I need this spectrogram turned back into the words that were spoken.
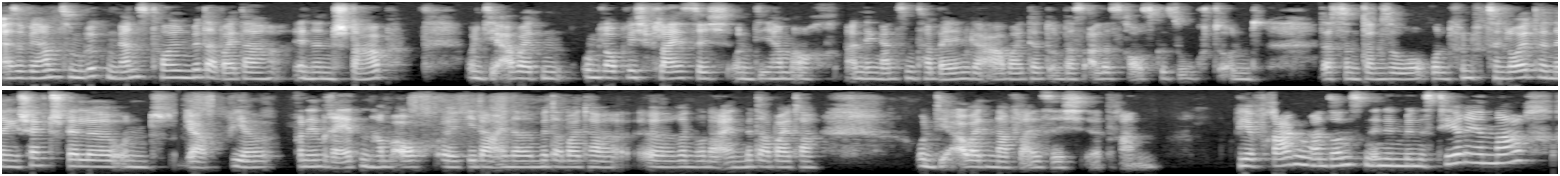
Also wir haben zum Glück einen ganz tollen MitarbeiterInnenstab und die arbeiten unglaublich fleißig und die haben auch an den ganzen Tabellen gearbeitet und das alles rausgesucht. Und das sind dann so rund 15 Leute in der Geschäftsstelle und ja, wir von den Räten haben auch äh, jeder eine Mitarbeiterin oder einen Mitarbeiter und die arbeiten da fleißig äh, dran. Wir fragen ansonsten in den Ministerien nach,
